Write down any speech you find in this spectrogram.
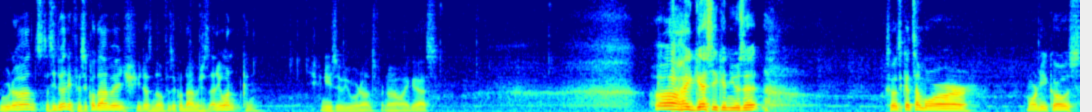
Runons, does he do any physical damage? He does no physical damage. Does anyone can you can use it with Runons for now, I guess. Oh, I guess he can use it. So let's get some more more Neekos.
